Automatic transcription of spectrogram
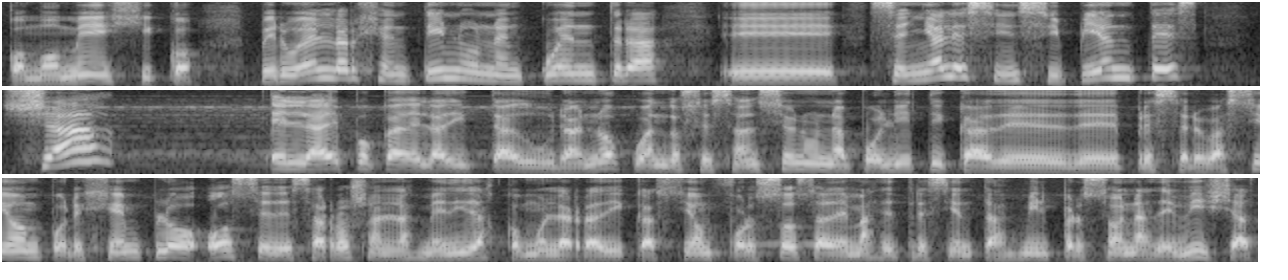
como México, pero en la Argentina uno encuentra eh, señales incipientes ya en la época de la dictadura, ¿no? cuando se sanciona una política de, preservación, por ejemplo, o se desarrollan las medidas como la erradicación forzosa de más de 300.000 personas de villas,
